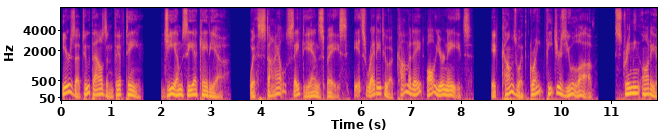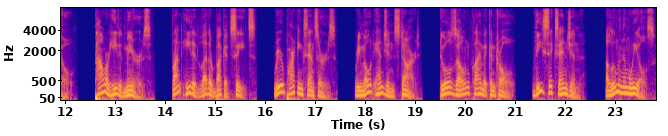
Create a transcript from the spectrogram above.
Here's a 2015 GMC Acadia. With style, safety, and space, it's ready to accommodate all your needs. It comes with great features you love. Streaming audio, power heated mirrors, front heated leather bucket seats, rear parking sensors, remote engine start, dual zone climate control, V6 engine, aluminum wheels,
